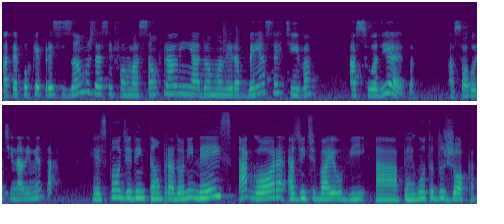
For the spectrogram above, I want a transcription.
Até porque precisamos dessa informação para alinhar de uma maneira bem assertiva a sua dieta, a sua rotina alimentar. Respondido então para a dona Inês, agora a gente vai ouvir a pergunta do Joca.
